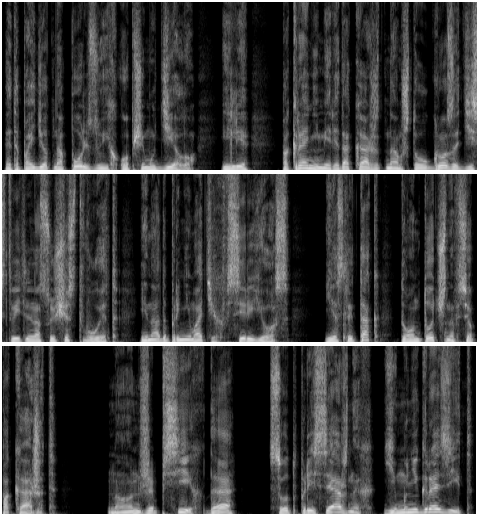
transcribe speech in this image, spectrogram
это пойдет на пользу их общему делу. Или, по крайней мере, докажет нам, что угроза действительно существует, и надо принимать их всерьез. Если так, то он точно все покажет. Но он же псих, да? Суд присяжных ему не грозит,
